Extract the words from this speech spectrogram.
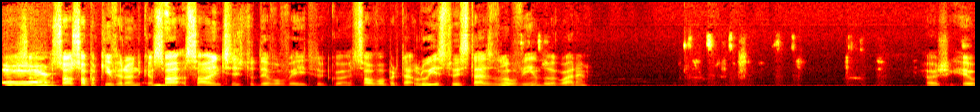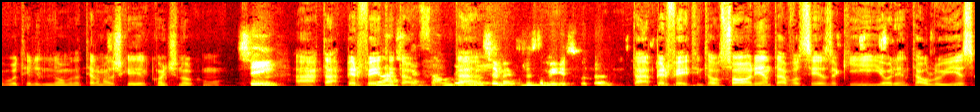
É... Só, só, só um pouquinho, Verônica. Só, só antes de tu devolver, só vou apertar. Luiz, tu estás nos ouvindo agora? Eu, acho, eu botei ele de novo na tela, mas acho que ele continuou com. Sim. Ah, tá, perfeito. Eu então. é só um tá. Não sei mais se vocês estão me escutando. Tá, perfeito. Então, só orientar vocês aqui e orientar o Luiz.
